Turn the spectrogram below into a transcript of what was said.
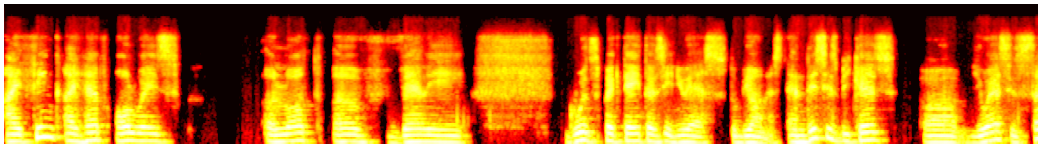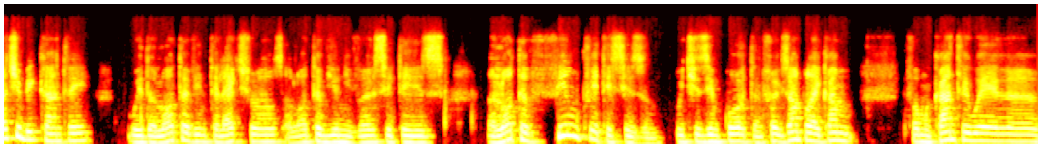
I think I have always a lot of very good spectators in US, to be honest. And this is because uh, US is such a big country with a lot of intellectuals, a lot of universities, a lot of film criticism, which is important. For example, I come from a country where uh,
